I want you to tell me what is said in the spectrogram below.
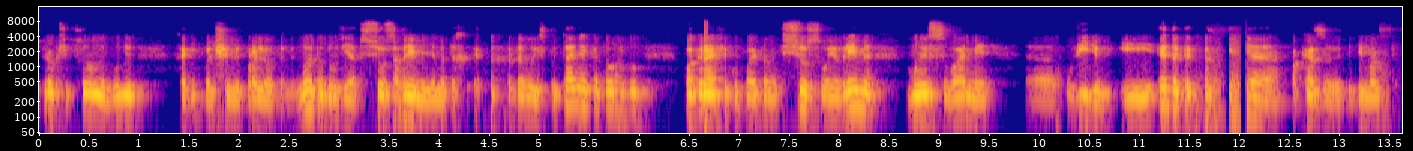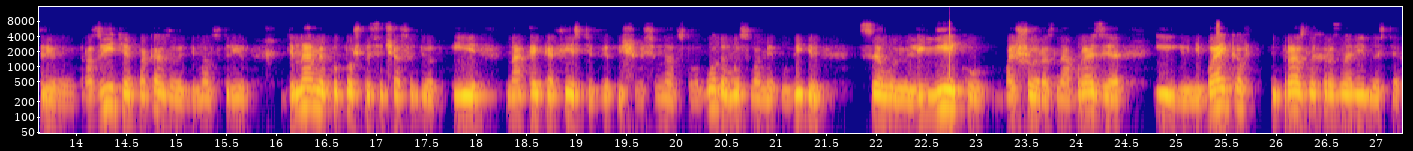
трехсекционный будет ходить большими пролетами. Но это, друзья, все со временем, это, ходовые испытания, которые идут по графику, поэтому все свое время мы с вами э, увидим. И это как раз показывает и демонстрирует развитие, показывает, демонстрирует динамику, то, что сейчас идет. И на Экофесте 2018 года мы с вами увидим целую линейку, большое разнообразие и юнибайков в разных разновидностях,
